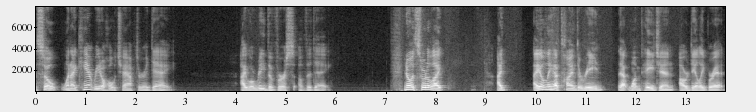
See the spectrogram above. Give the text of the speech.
So when I can't read a whole chapter a day, I will read the verse of the day. You know, it's sort of like I I only have time to read that one page in Our Daily Bread.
